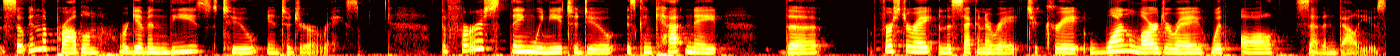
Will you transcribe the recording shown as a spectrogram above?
so in the problem, we're given these two integer arrays. The first thing we need to do is concatenate the first array and the second array to create one large array with all seven values.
